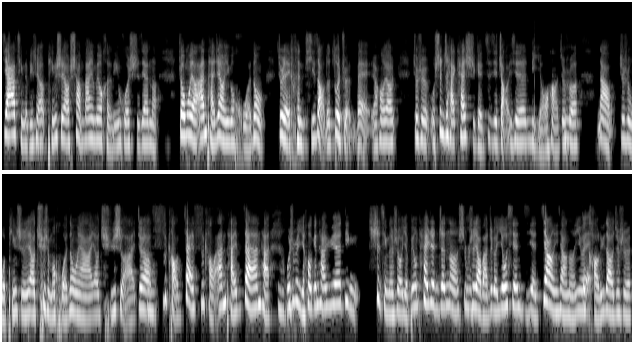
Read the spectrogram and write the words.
家庭的，平时要平时要上班又没有很灵活时间的，周末要安排这样一个活动，就得很提早的做准备，然后要就是我甚至还开始给自己找一些理由哈，就是嗯说。那就是我平时要去什么活动呀，要取舍啊，就要嗯思考、再思考、安排再安排。嗯我是不是以后跟他约定事情的时候也不用太认真呢？是不是嗯要把这个优先级也降一下呢？因为考虑到就是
